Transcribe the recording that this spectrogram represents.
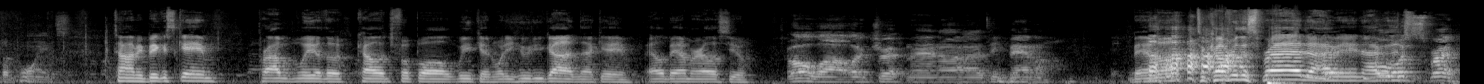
the points. Tommy, biggest game probably of the college football weekend. What do you who do you got in that game? Alabama or LSU? Oh wow, what a trip, man! Uh, I think Bama. Bama to cover the spread. I mean, I, Oh, what's the spread?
